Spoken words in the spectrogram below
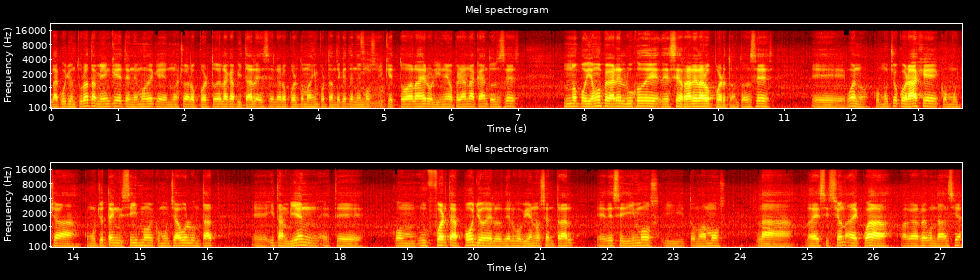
la coyuntura también que tenemos de que nuestro aeropuerto de la capital es el aeropuerto más importante que tenemos y que todas las aerolíneas operan acá, entonces no podíamos pegar el lujo de, cerrar el aeropuerto. Entonces, eh, bueno, con mucho coraje, con, mucha, con mucho tecnicismo y con mucha voluntad eh, y también este, con un fuerte apoyo del, gobierno central, eh, decidimos y tomamos la, decisión adecuada, valga la redundancia,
